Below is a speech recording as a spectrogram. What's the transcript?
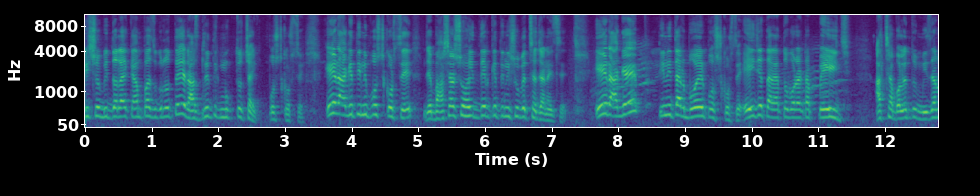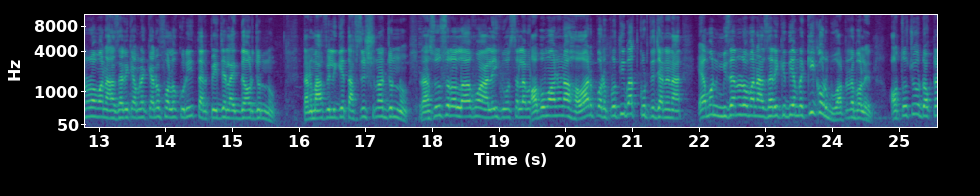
বিশ্ববিদ্যালয় ক্যাম্পাসগুলোতে রাজনৈতিক মুক্ত চাই, পোস্ট করছে। এর আগে তিনি পোস্ট করছে যে ভাষার শহীদদেরকে তিনি শুভেচ্ছা জানাইছে। এর আগে তিনি তার বইয়ের পোস্ট করছে। এই যে তার এত বড় একটা পেজ আচ্ছা বলেন তো, মিজানুর রহমান আজহারিকে আমরা কেন ফলো করি? তার পেজে লাইক দেওয়ার জন্য। তার মাহফিলে গিয়ে তাফসির শোনার জন্য রাসুল সাল্লাহ আলহি ওসাল্লাম অবমাননা হওয়ার পর প্রতিবাদ করতে জানে না, এমন মিজানুর রহমান আজহারিকে দিয়ে আমরা কি করব? আপনারা বলেন। অথচ ডক্টর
